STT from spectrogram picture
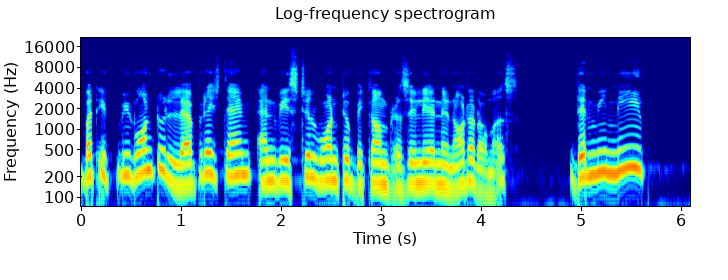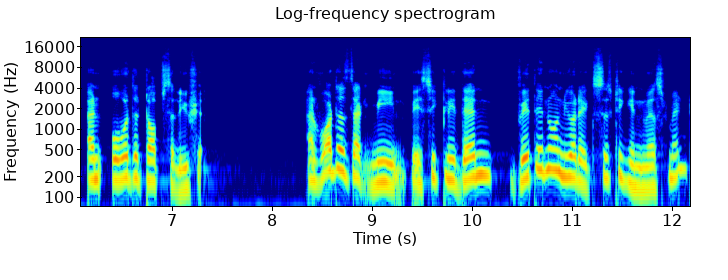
But if we want to leverage them and we still want to become resilient and autonomous, then we need an over the top solution. And what does that mean? Basically, then within on your existing investment,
